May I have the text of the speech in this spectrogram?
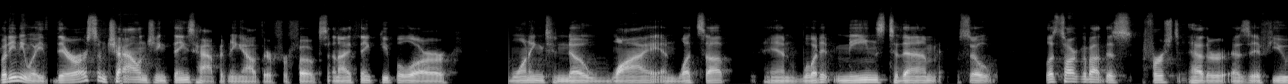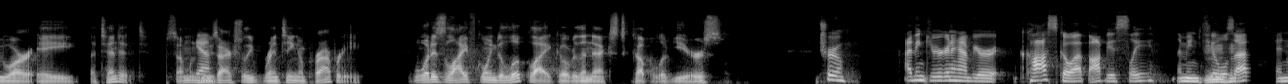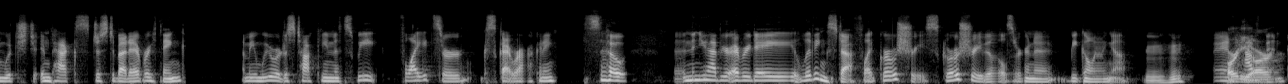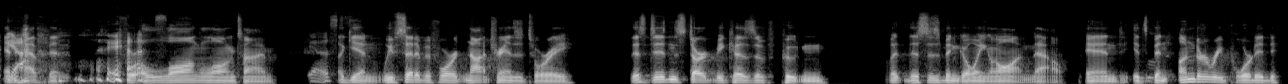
But anyway, there are some challenging things happening out there for folks. And I think people are wanting to know why and what's up and what it means to them. So let's talk about this first, Heather, as if you are a, a tenant, someone yeah. who's actually renting a property. What is life going to look like over the next couple of years? True. I think you're going to have your costs go up, obviously. I mean, fuel's mm-hmm. up, and which impacts just about everything. I mean, we were just talking this week, flights are skyrocketing. So, and then you have your everyday living stuff like groceries. Grocery bills are going to be going up. Mm-hmm. Already are been. and yeah. have been yes. for a long, long time. Yes. Again, we've said it before, not transitory. This didn't start because of Putin, but this has been going on now. And it's been mm-hmm. underreported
